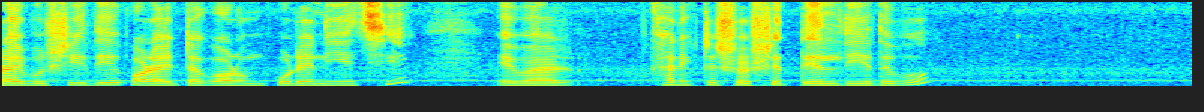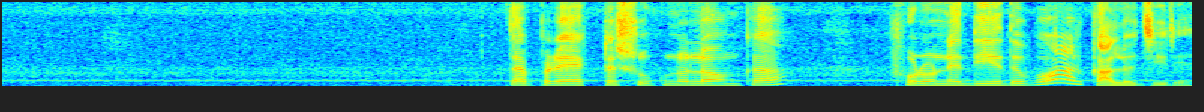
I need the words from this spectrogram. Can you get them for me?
কড়াই বসিয়ে দিয়ে কড়াইটা গরম করে নিয়েছি। এবার খানিকটা সর্ষের তেল দিয়ে দেব। তারপরে একটা শুকনো লঙ্কা ফোড়নে দিয়ে দেবো আর কালো জিরে।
